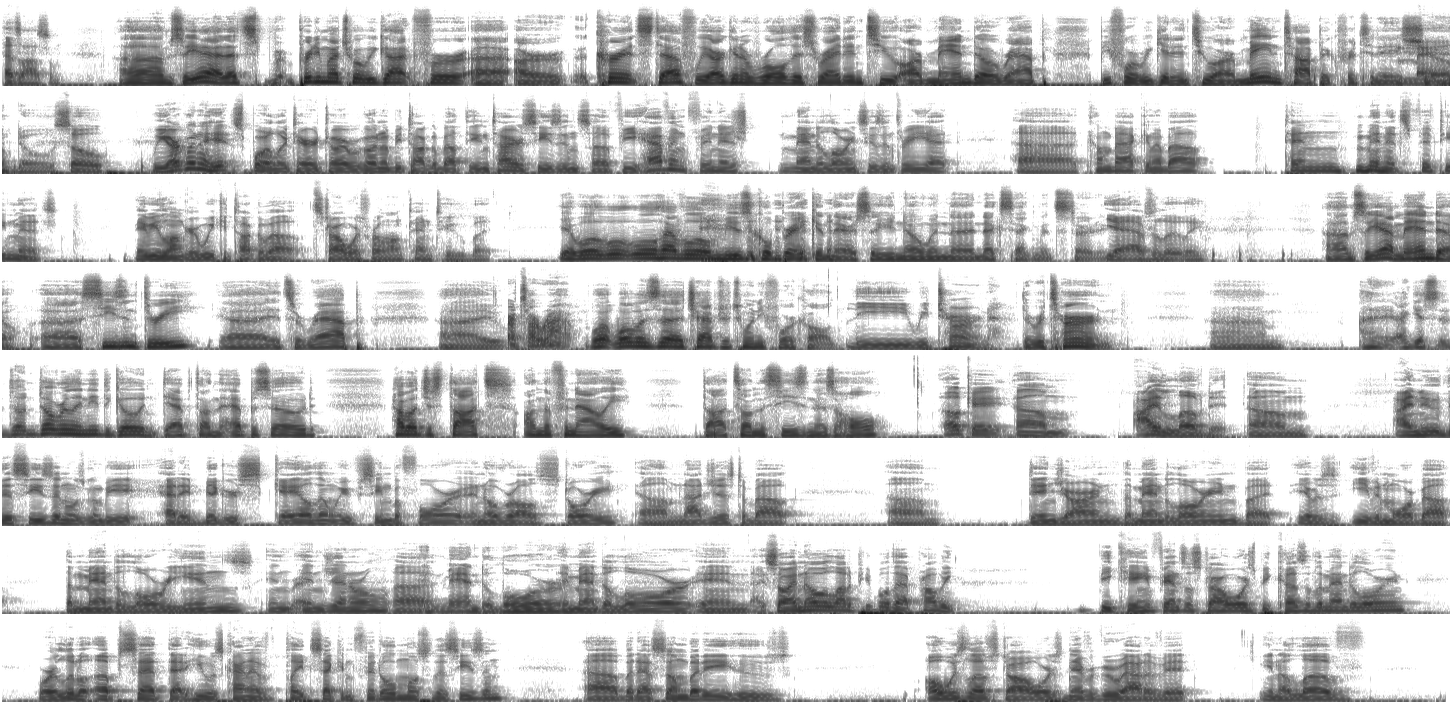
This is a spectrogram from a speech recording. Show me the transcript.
that's awesome. Um, so yeah, that's pretty much what we got for uh, our current stuff. We are going to roll this right into our Mando wrap before we get into our main topic for today's show. Mando. So we are going to hit spoiler territory. We're going to be talking about the entire season. So if you haven't finished Mandalorian season three yet, uh, come back in about ten minutes, fifteen minutes, maybe longer. We could talk about Star Wars for a long time too. But Yeah, we'll, we'll we'll have a little musical break in there so you know when the next segment's starting. yeah, absolutely. Um, so yeah, Mando, uh, season three. Uh, it's a wrap. Uh, That's a wrap. what what was uh, chapter twenty four called? The return. The Return. Um, I, I guess don't don't really need to go in depth on the episode. How about just thoughts on the finale? Thoughts on the season as a whole? Okay. Um, I loved it. Um, I knew this season was going to be at a bigger scale than we've seen before, an overall story, um, not just about um, Din Djarin, the Mandalorian, but it was even more about the Mandalorians in, in general. Uh, And Mandalore. and Mandalore, and so I know a lot of people that probably became fans of Star Wars because of the Mandalorian were a little upset that he was kind of played second fiddle most of the season. Uh, but as somebody who's always loved Star Wars, never grew out of it, you know, love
